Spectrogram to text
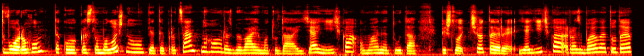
Творогу такого кисломолочного 5%, розбиваємо туди яєчка. У мене тут пішло 4 яєчка, розбили туди.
